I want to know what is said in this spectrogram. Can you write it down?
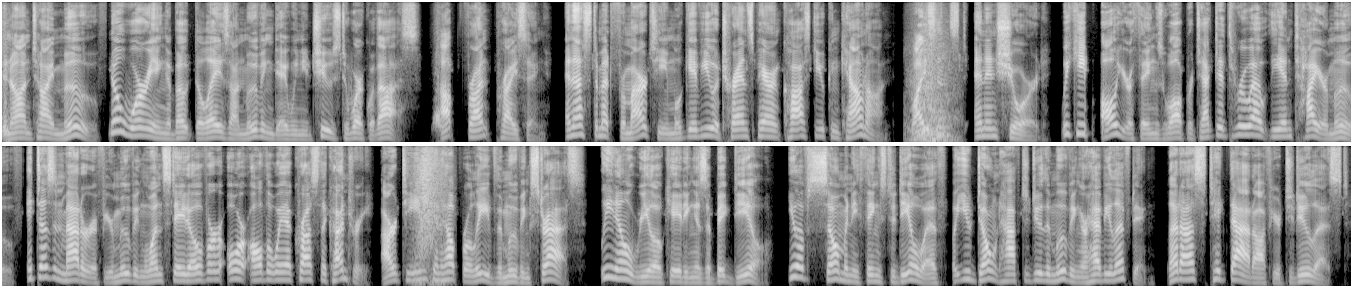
An on time move. No worrying about delays on moving day when you choose to work with us. Upfront pricing. An estimate from our team will give you a transparent cost you can count on. Licensed and insured. We keep all your things well protected throughout the entire move. It doesn't matter if you're moving one state over or all the way across the country. Our team can help relieve the moving stress. We know relocating is a big deal. You have so many things to deal with, but you don't have to do the moving or heavy lifting. Let us take that off your to do list.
